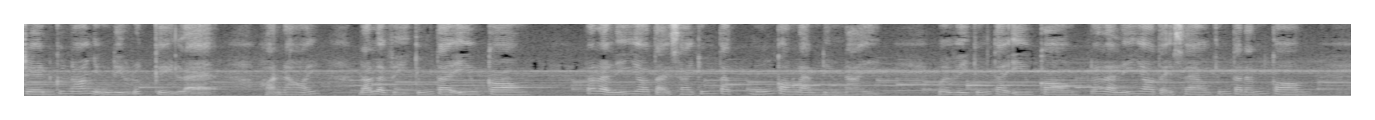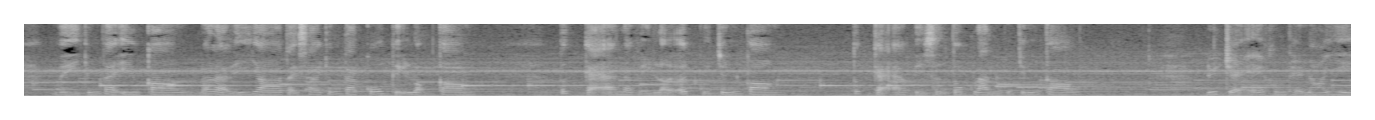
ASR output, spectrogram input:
trên cứ nói những điều rất kỳ lạ. Họ nói, đó là vì chúng ta yêu con đó là lý do tại sao chúng ta muốn con làm điều này. Bởi vì chúng ta yêu con, đó là lý do tại sao chúng ta đánh con. Vì chúng ta yêu con, đó là lý do tại sao chúng ta cố kỷ luật con. Tất cả là vì lợi ích của chính con. Tất cả vì sự tốt lành của chính con. Đứa trẻ không thể nói gì.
